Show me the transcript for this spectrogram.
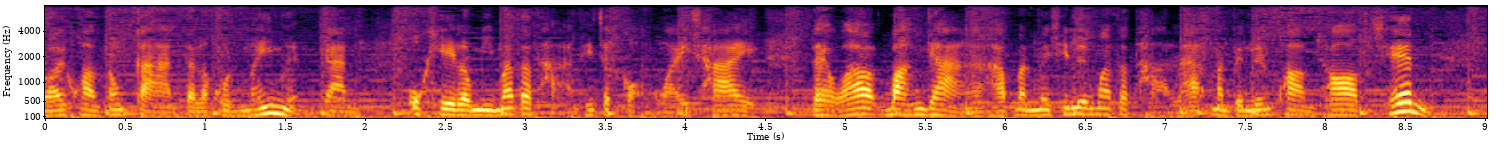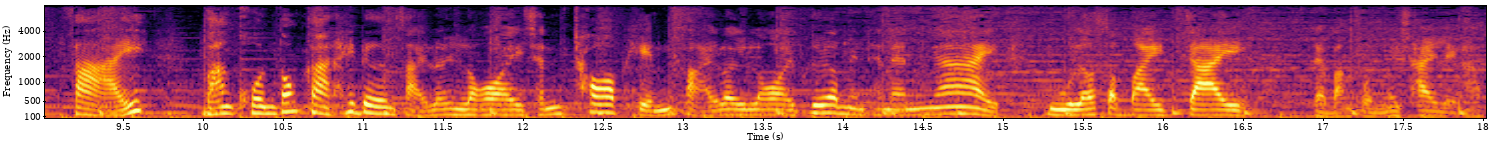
ร้อยความต้องการ แต่ละคนไม่เหมือนกัน โอเค เรามีมาตรฐานที่จะเกาะไว้ใช่ แต่ว่าบางอย่างนะครับมันไม่ใช่เรื่องมาตรฐานแล้วมันเป็นเรื่องความชอบ เช่น สายบางคนต้องการให้เดินสายลอยๆ ฉันชอบเห็นสายลอยๆ เพื่อ maintenance ง่าย ดูแล้วสบายใจ แต่บางคนไม่ใช่เลยครับ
